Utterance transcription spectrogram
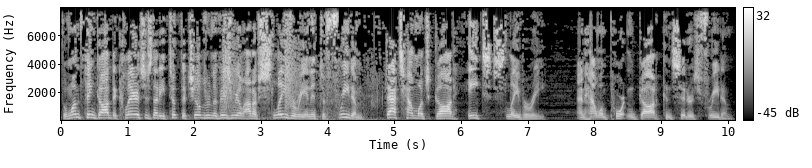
The one thing God declares is that he took the children of Israel out of slavery and into freedom. That's how much God hates slavery and how important God considers freedom.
